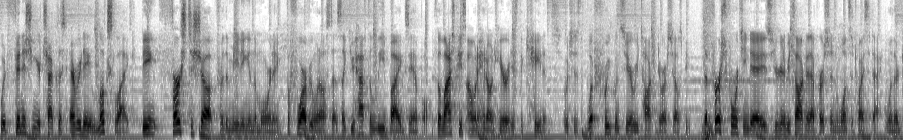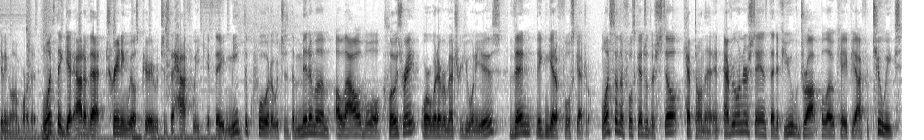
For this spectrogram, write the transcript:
what finishing your checklist every day looks like, being first to show up for the meeting in the morning before everyone else does. Like you have to lead by example. The last piece I want to hit on here is the cadence, which is what frequency are we talking to our salespeople? The first 14 days, you're going to be talking to that person once or twice a day when they're getting onboarded. Once they get out of that training wheels period, which is the half week, if they meet the quota, which is the minimum allowable close rate or whatever metric you want to use, then they can get a full schedule. Once on their full schedule, they're still kept on that. And everyone understands that if you drop below KPI for two weeks,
